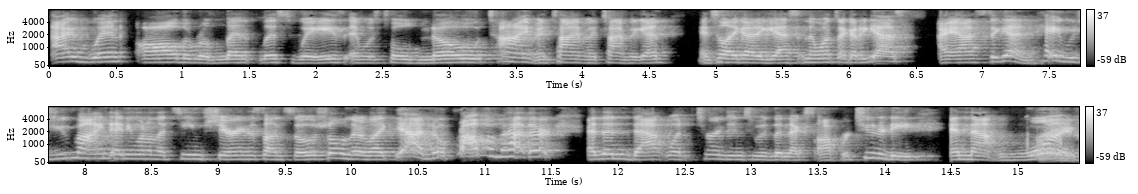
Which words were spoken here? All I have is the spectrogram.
I went all the relentless ways and was told no time and time and time again until I got a yes. And then once I got a yes, I asked again, Hey, would you mind anyone on the team sharing this on social? And they're like, Yeah, no problem, Heather. And then that went turned into the next opportunity. And that one right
